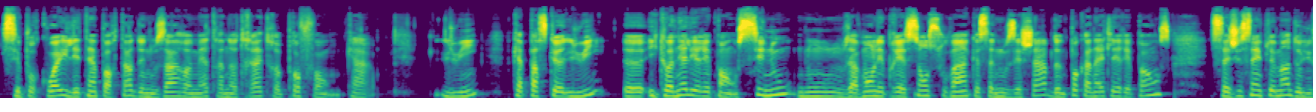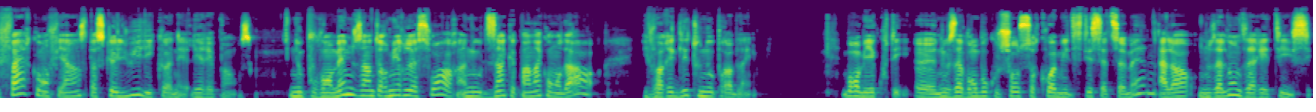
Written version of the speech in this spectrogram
C'est pourquoi il est important de nous en remettre à notre être profond, car lui, parce que lui, euh, il connaît les réponses. Si nous, nous avons l'impression souvent que ça nous échappe de ne pas connaître les réponses, il s'agit simplement de lui faire confiance parce que lui, il connaît, les réponses. Nous pouvons même nous endormir le soir en nous disant que pendant qu'on dort, il va régler tous nos problèmes. Bon, bien écoutez, euh, nous avons beaucoup de choses sur quoi méditer cette semaine, alors nous allons nous arrêter ici.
